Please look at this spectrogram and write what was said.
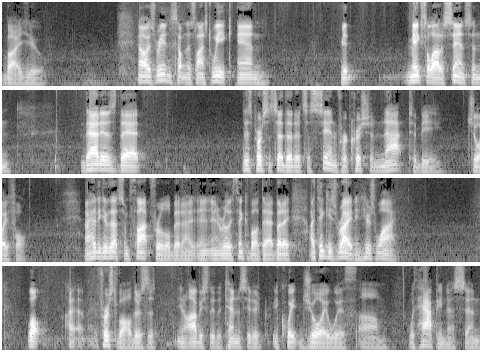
by you. Now, I was reading something this last week, and it makes a lot of sense, and that is that this person said that it's a sin for a Christian not to be joyful. I had to give that some thought for a little bit and, and really think about that, but I, I think he's right, and here's why. Well, I, first of all, there's the, you know, obviously the tendency to equate joy with, um, with happiness, and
